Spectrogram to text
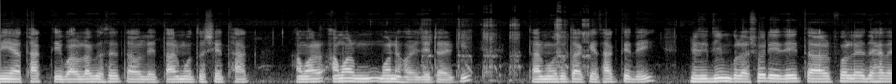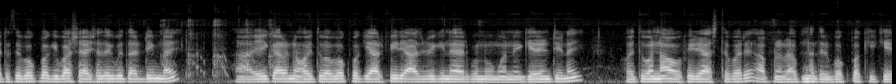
নিয়ে থাকতেই ভালো লাগতেছে, তাহলে তার মতো সে থাক। আমার আমার মনে হয় যেটা আর কি। তার মতো তাকে থাকতে দেই। যদি ডিমগুলো সরিয়ে দিই, তার ফলে দেখা যাচ্ছে বক পাখি বাসায় এসে দেখবে তার ডিম নাই। এই কারণে হয়তো বা বক পাখি আর ফিরে আসবে কি না এর কোনো মানে গ্যারেন্টি নাই। হয়তো বা নাও ফিরে আসতে পারে। আপনারা আপনাদের বক পাখিকে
